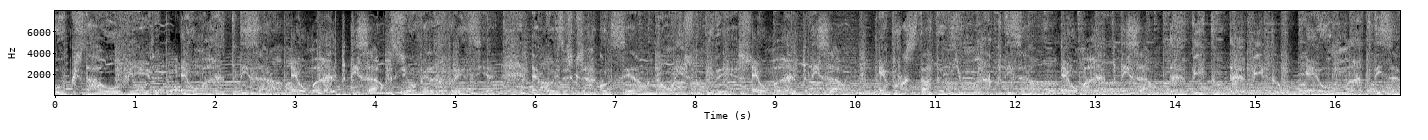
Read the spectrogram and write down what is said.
O que está a ouvir é uma repetição. É uma repetição. Se houver referência a coisas que já aconteceram, não é estupidez. É uma repetição. É porque se trata de uma repetição. É uma repetição. Repito, repito. É uma repetição.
